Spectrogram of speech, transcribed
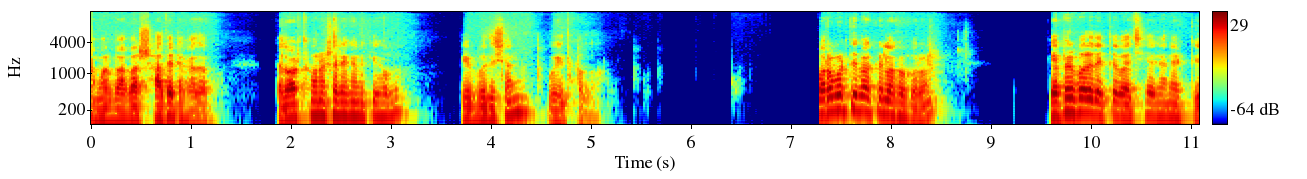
আমার বাবার সাথে ঢাকা যাব। তাহলে অর্থ অনুসারে এখানে কি হলো? প্রিপোজিশন উইথ হলো। পরবর্তী বাক্যে লক্ষ্য করুন। গ্যাপের পরে দেখতে পাচ্ছি এখানে একটি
